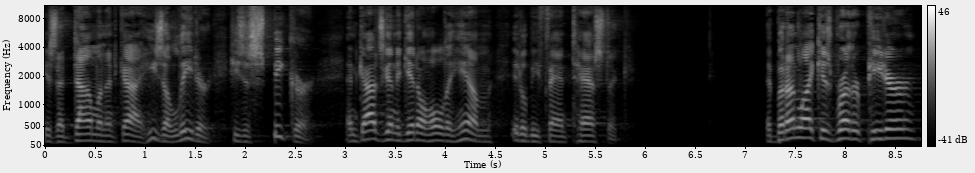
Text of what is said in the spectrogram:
is a dominant guy. He's a leader, he's a speaker, and God's going to get a hold of him. It'll be fantastic. But unlike his brother Peter,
